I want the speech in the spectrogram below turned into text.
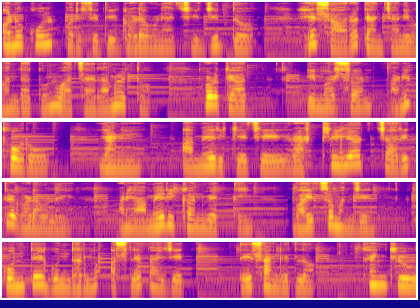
अनुकूल परिस्थिती घडवण्याची जिद्द हे सारं त्यांच्या निबंधातून वाचायला मिळतं. थोडक्यात इमर्सन आणि थोरो यांनी अमेरिकेचे राष्ट्रीय चारित्र्य घडवले आणि अमेरिकन व्यक्ती व्हायचं म्हणजे कोणते गुणधर्म असले पाहिजेत ते सांगितलं. थँक्यू.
